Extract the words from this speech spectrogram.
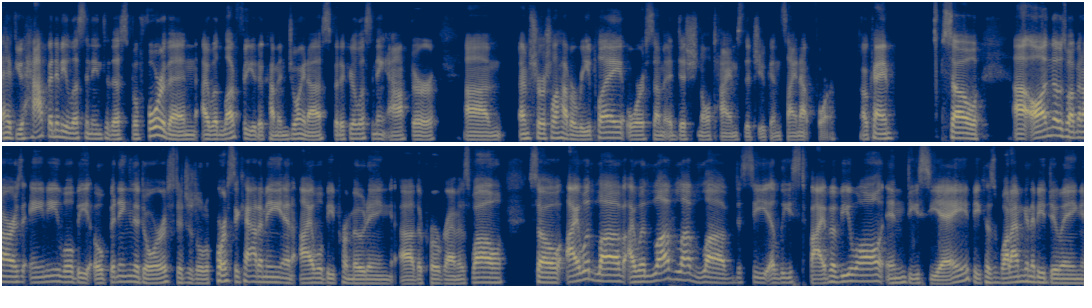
if you happen to be listening to this before then, I would love for you to come and join us. But if you're listening after, um, I'm sure she'll have a replay or some additional times that you can sign up for. Okay. So, uh, on those webinars, Amy will be opening the doors Digital Course Academy, and I will be promoting uh, the program as well. So I would love, I would love, love, love to see at least five of you all in DCA because what I'm going to be doing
